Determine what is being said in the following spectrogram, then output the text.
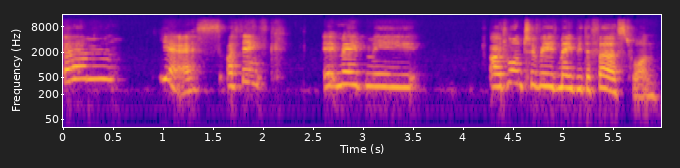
Um. Yes, I think it made me. I'd want to read maybe the first one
